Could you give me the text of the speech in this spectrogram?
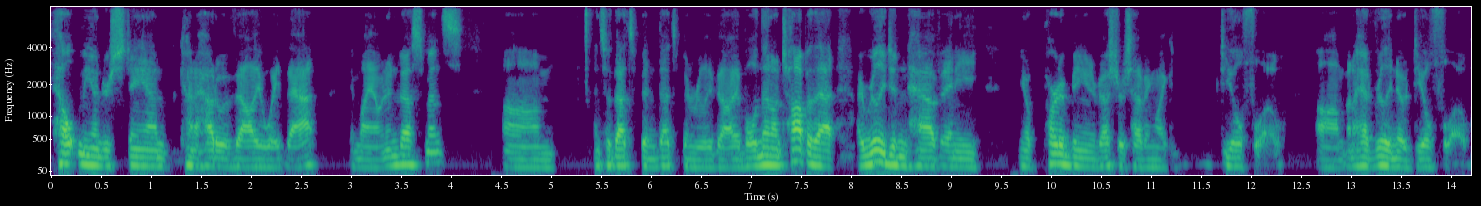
help me understand kind of how to evaluate that in my own investments. Um, and so that's been that's been really valuable. And then on top of that i really didn't have any you know part of being an investor is having like deal flow um, and i had really no deal flow.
